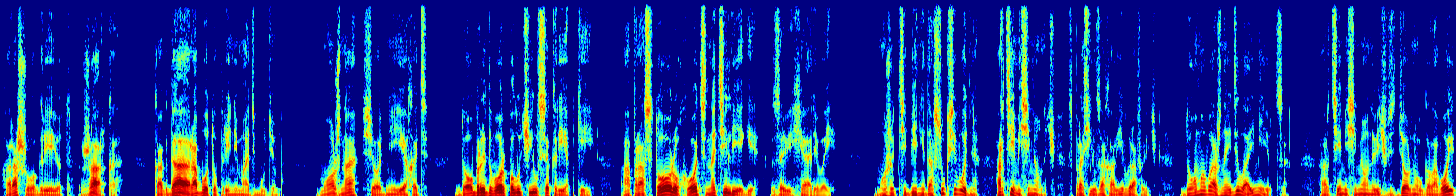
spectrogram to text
Хорошо греют, жарко. Когда работу принимать будем? Можно сегодня ехать. Добрый двор получился крепкий, а простору хоть на телеге завихяривай. — Может, тебе не досуг сегодня, Артемий Семенович? — спросил Захар Евграфович. — Дома важные дела имеются. Артемий Семенович вздернул головой,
